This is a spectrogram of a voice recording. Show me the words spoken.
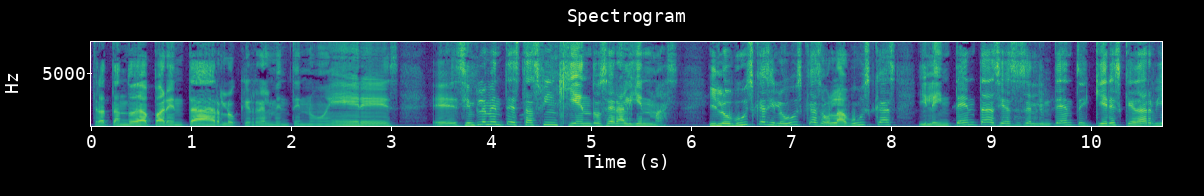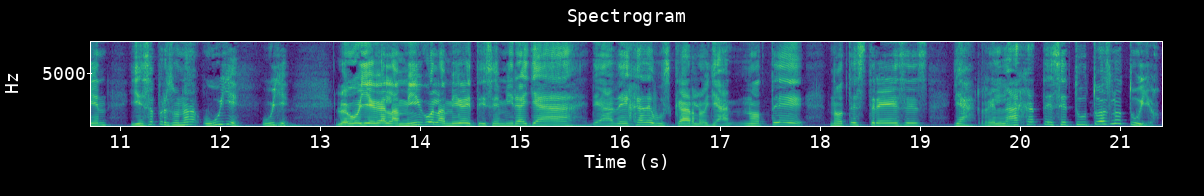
tratando de aparentar lo que realmente no eres. Eh, simplemente estás fingiendo ser alguien más. Y lo buscas y lo buscas o la buscas y le intentas y haces el intento y quieres quedar bien y esa persona huye, huye. Luego llega el amigo, la amiga y te dice, mira ya, ya deja de buscarlo, ya no te, no te estreses, ya, relájate, sé tú, tú haz lo tuyo.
